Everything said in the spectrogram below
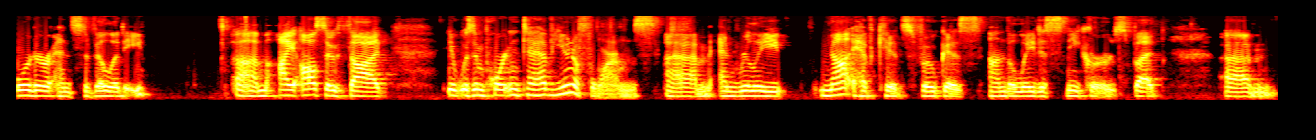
order and civility. Um, I also thought it was important to have uniforms um, and really not have kids focus on the latest sneakers, but um,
